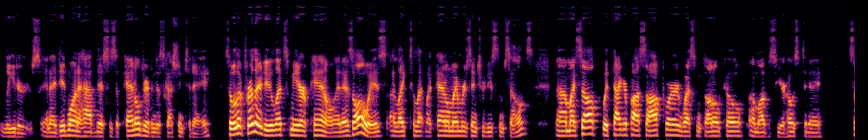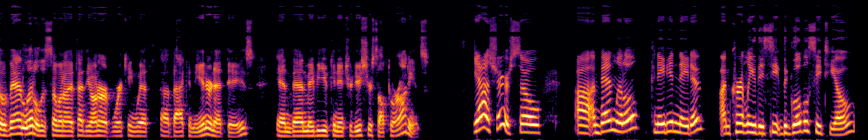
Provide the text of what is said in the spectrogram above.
leaders. And I did want to have this as a panel driven discussion today. So without further ado, let's meet our panel. And as always, I like to let my panel members introduce themselves. Uh, myself with Tiger Paw Software and Wes McDonald Co. I'm obviously your host today. So Van Little is someone I've had the honor of working with uh, back in the internet days. And then maybe you can introduce yourself to our audience. Yeah, sure. So uh, I'm Van Little, Canadian native. I'm currently the, C- the global CTO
